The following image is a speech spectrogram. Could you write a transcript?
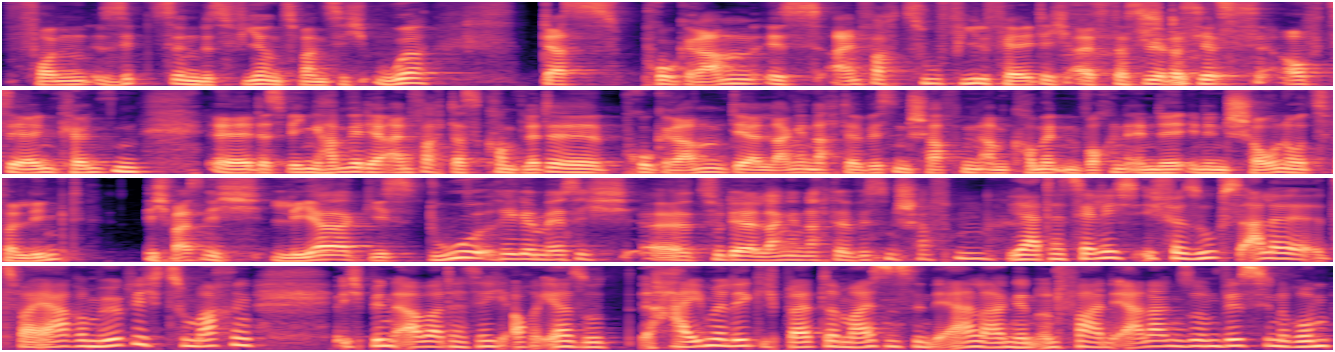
von 17 bis 24 Uhr das Programm ist einfach zu vielfältig, als dass wir das jetzt aufzählen könnten. Äh, deswegen haben wir dir einfach das komplette Programm der Lange Nacht der Wissenschaften am kommenden Wochenende in den Show Notes verlinkt. Ich weiß nicht, Lea, gehst du regelmäßig äh, zu der Lange Nacht der Wissenschaften? Ja, tatsächlich. Ich versuche es alle zwei Jahre möglich zu machen. Ich bin aber tatsächlich auch eher so heimelig. Ich bleibe dann meistens in Erlangen und fahre in Erlangen so ein bisschen rum,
